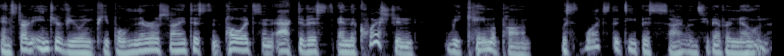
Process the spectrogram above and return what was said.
and start interviewing people, neuroscientists and poets and activists. And the question we came upon was what's the deepest silence you've ever known?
